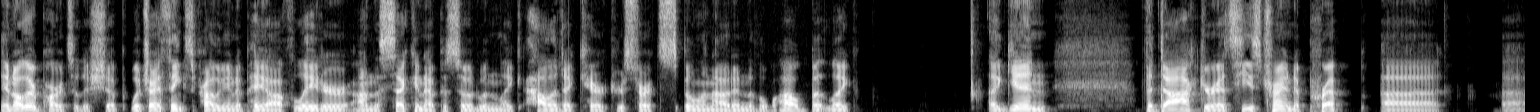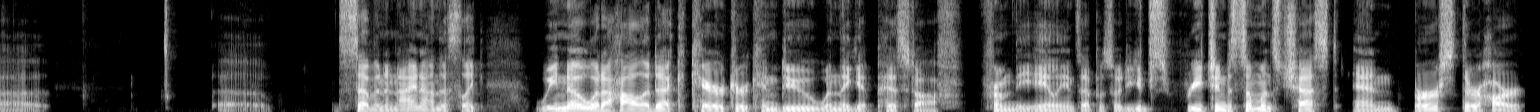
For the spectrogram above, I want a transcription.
in other parts of the ship, which I think is probably going to pay off later on the second episode when like holodeck characters start spilling out into the wild. But like again, the doctor as he's trying to prep uh uh uh seven and nine on this, like we know what a holodeck character can do when they get pissed off from the aliens episode. You just reach into someone's chest and burst their heart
